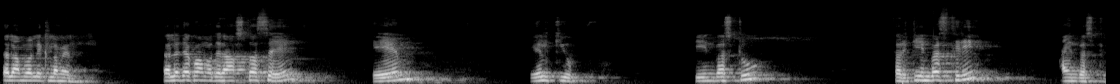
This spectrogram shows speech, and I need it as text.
তাহলে আমরা লিখলাম এল। তাহলে দেখো আমাদের আসতে আছে M L cube T inverse two sorry T inverse three I inverse two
